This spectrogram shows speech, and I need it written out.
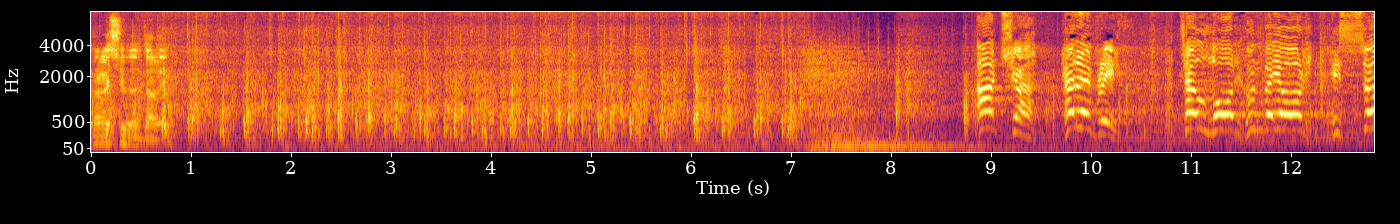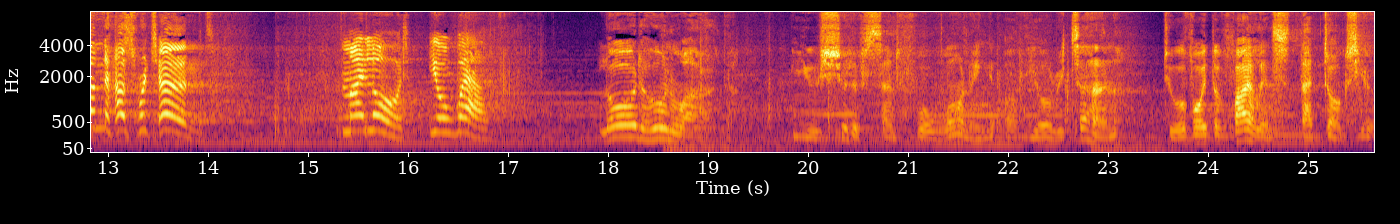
Dobra, lecimy dalej. Archer, Herefrith! Tell Lord Hunbeor his son has returned! My lord, you're well. Lord Hunward, you should have sent forewarning of your return to avoid the violence that dogs you.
